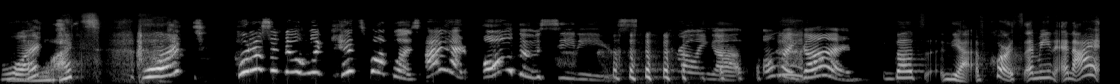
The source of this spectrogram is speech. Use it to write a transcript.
What? What? What? Who doesn't know what Kidz Bop was? I had all those CDs growing up. Oh my god. That's yeah, of course. I mean, and I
